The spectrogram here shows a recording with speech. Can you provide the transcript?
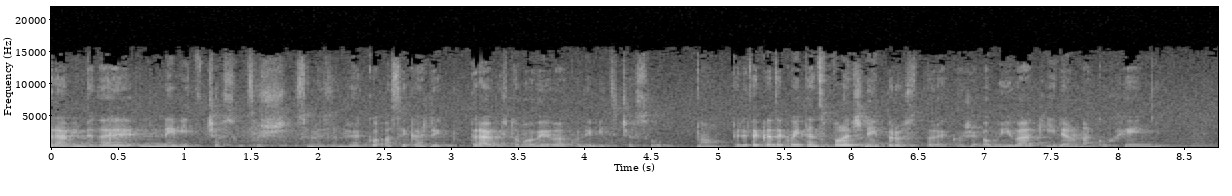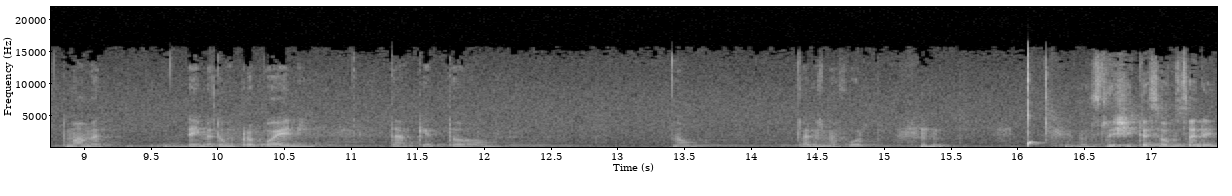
trávíme tady nejvíc času, což si myslím, že jako asi každý tráví v tom obýváku nejvíc času. No, tady takhle takový ten společný prostor, jakože obývák, jídelna, kuchyň, to máme, dejme tomu propojený, tak je to, no, tady jsme Hmm. furt. Slyšíte sousedy?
